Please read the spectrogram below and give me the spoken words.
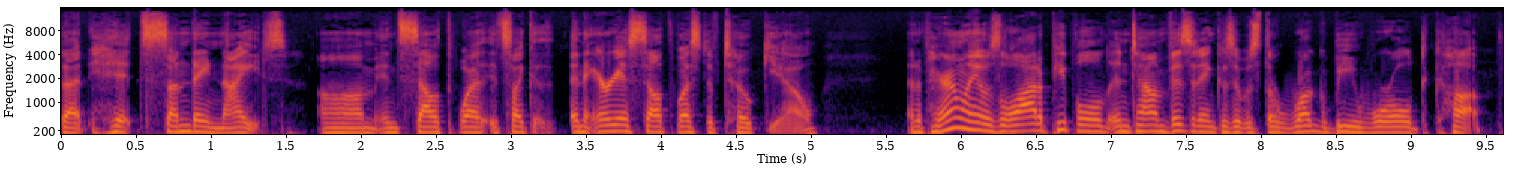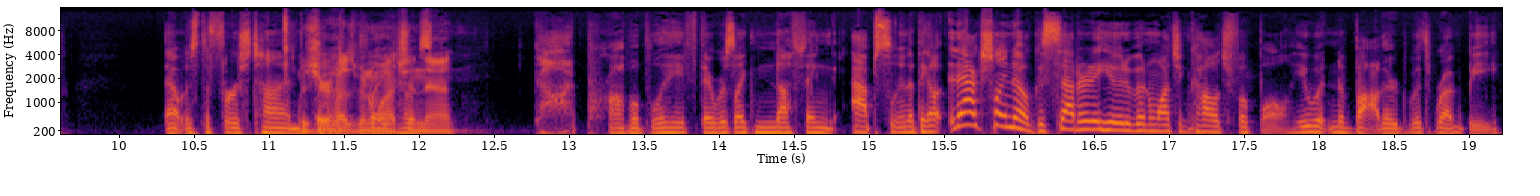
that hit Sunday night um, in southwest. It's like an area southwest of Tokyo, and apparently it was a lot of people in town visiting because it was the Rugby World Cup. That was the first time. was your husband watching host- that? God, probably. If there was like nothing, absolutely nothing else. And actually, no, because Saturday he would have been watching college football. He wouldn't have bothered with rugby.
